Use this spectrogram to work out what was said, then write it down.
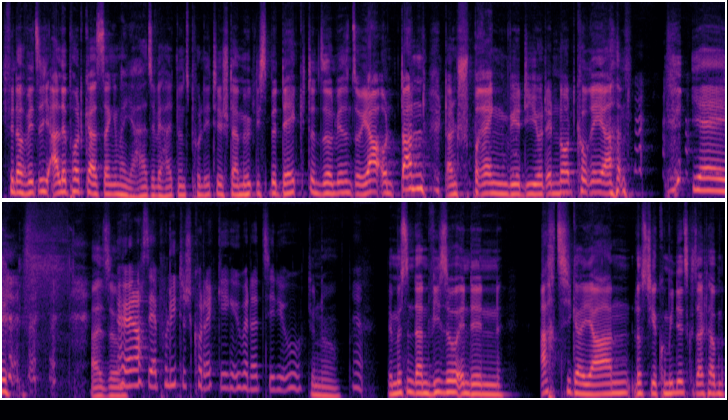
Ich finde auch witzig, alle Podcasts sagen immer, ja, also wir halten uns politisch da möglichst bedeckt und so. Und wir sind so, ja, und dann, dann sprengen wir die und in Nordkorea. Yay. Also, Wir werden auch sehr politisch korrekt gegenüber der CDU. genau. Ja. Wir müssen dann wie so in den 80er Jahren lustige Comedians gesagt haben,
